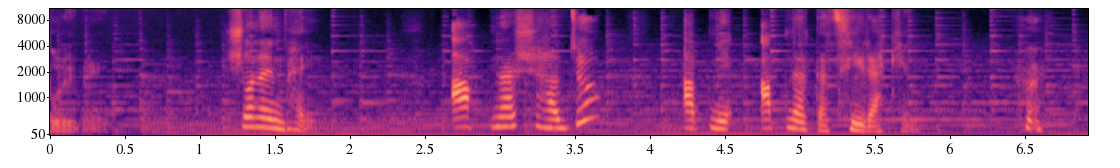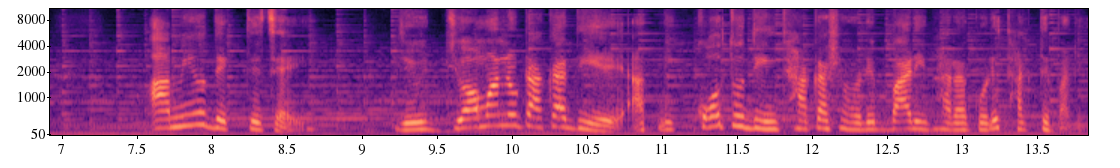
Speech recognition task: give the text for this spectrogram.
করিনি। শোনেন ভাই আপনার সাহায্য আপনি আপনার কাছেই রাখেন। হাহ, আমিও দেখতে চাই যে ওই জমানো টাকা দিয়ে আপনি কতদিন ঢাকা শহরে বাড়ি ভাড়া করে থাকতে পারেন?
